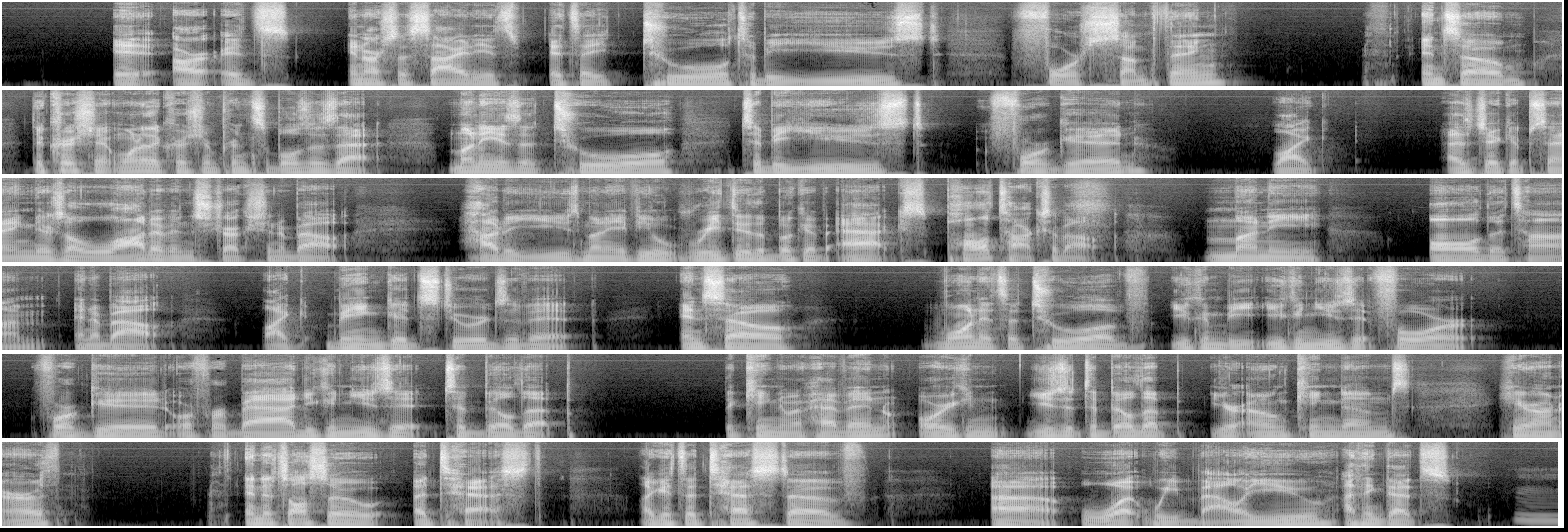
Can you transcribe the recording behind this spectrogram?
it are, it's in our society, it's, it's a tool to be used for something. And so the Christian, one of the Christian principles is that money is a tool to be used for good. Like, as Jacob's saying, there's a lot of instruction about how to use money. If you read through the book of Acts, Paul talks about money all the time and about like being good stewards of it. And so one it's a tool of you can be you can use it for for good or for bad. You can use it to build up the kingdom of heaven or you can use it to build up your own kingdoms here on earth. And it's also a test. Like it's a test of uh, what we value. I think that's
